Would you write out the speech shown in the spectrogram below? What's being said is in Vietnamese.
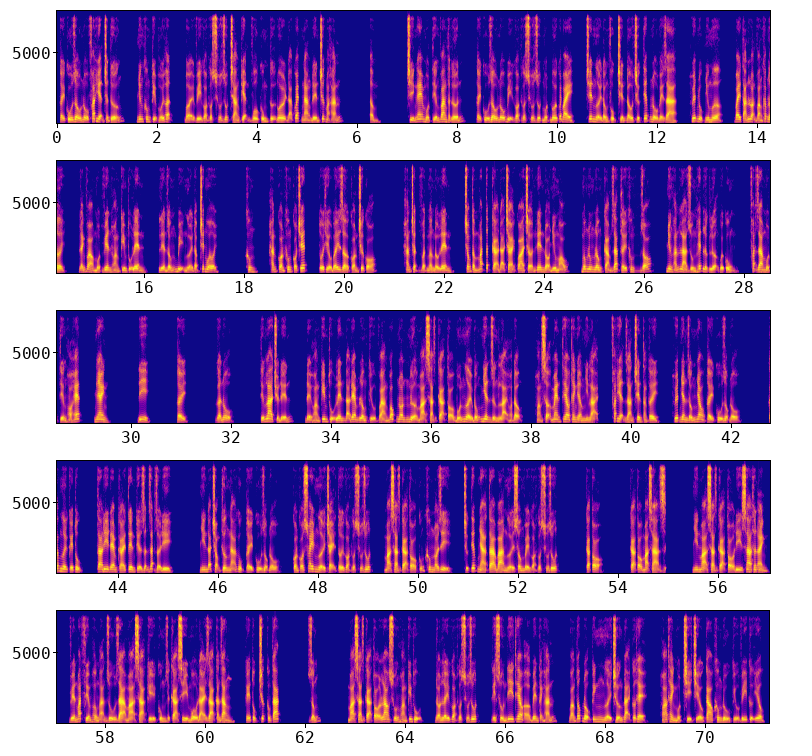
Tẩy cụ dầu nổ phát hiện chân tướng, nhưng không kịp hối hận, bởi vì gọt gọt xua rút tráng kiện vô cùng cự đôi đã quét ngang đến trước mặt hắn. Ẩm chỉ nghe một tiếng vang thật lớn, tẩy cụ dầu nổ bị gọt gọt xua rút một đôi quét bay, trên người đồng phục chiến đấu trực tiếp nổ bể ra, huyết nhục như mưa, bay tán loạn văng khắp nơi, đánh vào một viên hoàng kim tụ lên, liền giống bị người đập chết môi không, hắn còn không có chết, tối thiểu bây giờ còn chưa có. Hắn chật vật ngẩng đầu lên, trong tầm mắt tất cả đã trải qua trở nên đỏ như máu, mông lung lông cảm giác thấy không rõ nhưng hắn là dùng hết lực lượng cuối cùng, phát ra một tiếng hò hét, nhanh, đi. Tây gần ổ. Tiếng la chuyển đến, để hoàng kim thụ lên đã đem lông cựu vàng bóc non nửa mạ sạt cả tỏ bốn người bỗng nhiên dừng lại hoạt động, hoảng sợ men theo thanh âm nhìn lại, phát hiện dán trên tàng cây, huyết nhân giống nhau cậy cụ rộng đồ các ngươi kế tục, ta đi đem cái tên kia dẫn dắt rời đi. Nhìn đã trọng thương ngã gục cậy cụ rộng đồ còn có xoay người chạy tới gọt gọt xuống rút, mạ sạt cả tỏ cũng không nói gì, trực tiếp nhà ta ba người xông về gọt gọt xuống rút. Cả tỏ cả tỏ mạ sạt nhìn mạ sạt cả tỏ đi xa thân ảnh, viên mắt phiếm hồng hạn dù dạ mạ xạ kỳ cùng với cả xì mồ đại dạ cắn răng, kế tục trước công tác. Giống. Mạ sạt cả tỏ lao xuống hoàng kim thụ, đón lấy gọt gọt xuống rút, ghi sùn đi theo ở bên cạnh hắn, bằng tốc độ kinh người trướng đại cơ thể, hóa thành một chỉ chiều cao không đủ cựu vĩ cự yêu.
